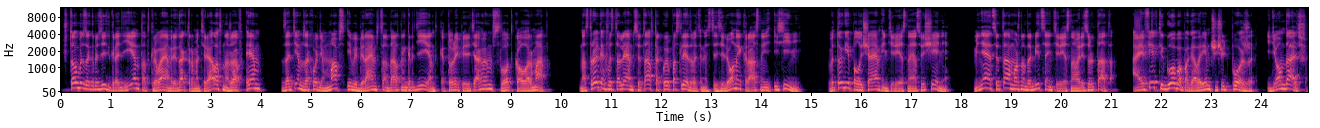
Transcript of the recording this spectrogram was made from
Чтобы загрузить градиент, открываем редактор материалов, нажав M, затем заходим в Maps и выбираем стандартный градиент, который перетягиваем в слот Color Map. Настройках выставляем цвета в такой последовательности зеленый, красный и синий. В итоге получаем интересное освещение. Меняя цвета можно добиться интересного результата. О эффекте Гоба поговорим чуть-чуть позже. Идем дальше.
